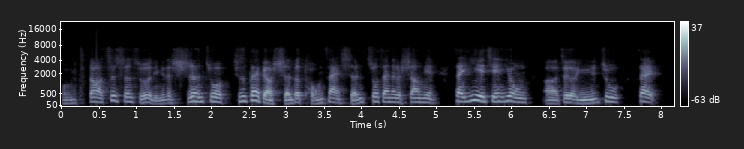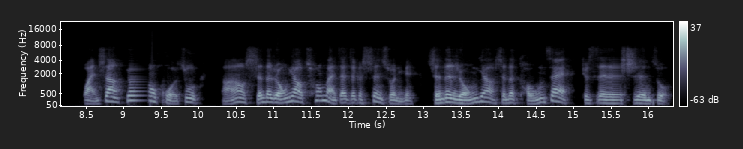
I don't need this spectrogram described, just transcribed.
我们知道这神所有里面的施恩座，就是代表神的同在，神坐在那个上面，在夜间用呃这个云柱，在晚上用火柱，然后神的荣耀充满在这个圣所里面，神的荣耀，神的同在就是在施恩座。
